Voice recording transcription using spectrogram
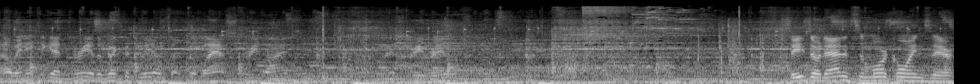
Oh, we need to get three of the wicked wheels at the last three lines. Last three reels. See, so it added some more coins there.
